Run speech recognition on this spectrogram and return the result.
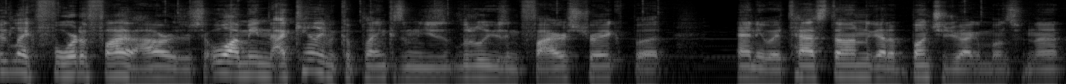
took like four to five hours or so. Well, I mean, I can't even complain because I'm using, literally using Fire Strike. But anyway, task done. Got a bunch of Dragon Bones from that.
